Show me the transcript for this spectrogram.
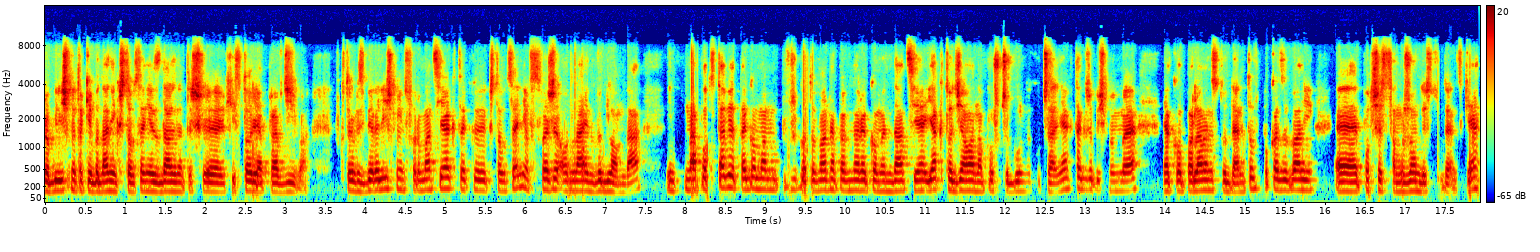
robiliśmy takie badanie kształcenie zdalne, też y, historia prawdziwa, w którym zbieraliśmy informacje, jak to kształcenie w sferze online wygląda i na podstawie tego mamy przygotowane pewne rekomendacje, jak to działa na poszczególnych uczelniach, tak żebyśmy my, jako Parlament Studentów, pokazywali e, poprzez samorządy studenckie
